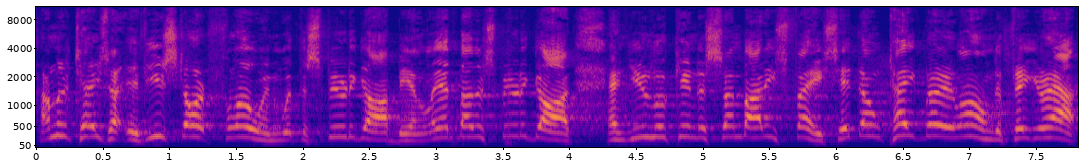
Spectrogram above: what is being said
I'm going to tell you something. If you start flowing with the Spirit of God, being led by the Spirit of God, and you look into somebody's face, it don't take very long to figure out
